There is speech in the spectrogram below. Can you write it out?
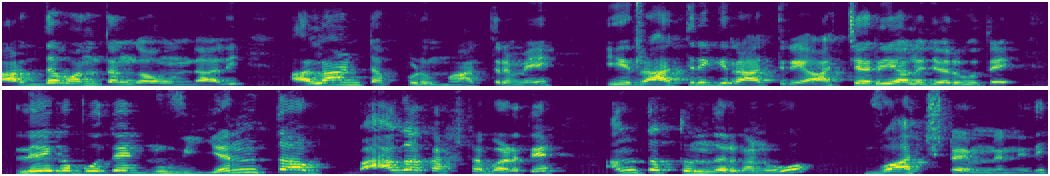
అర్థవంతంగా ఉండాలి. అలాంటప్పుడు మాత్రమే ఈ రాత్రికి రాత్రి ఆశ్చర్యాలు జరుగుతాయి. లేకపోతే నువ్వు ఎంత బాగా కష్టపడితే అంత తొందరగా నువ్వు వాచ్ టైం అనేది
